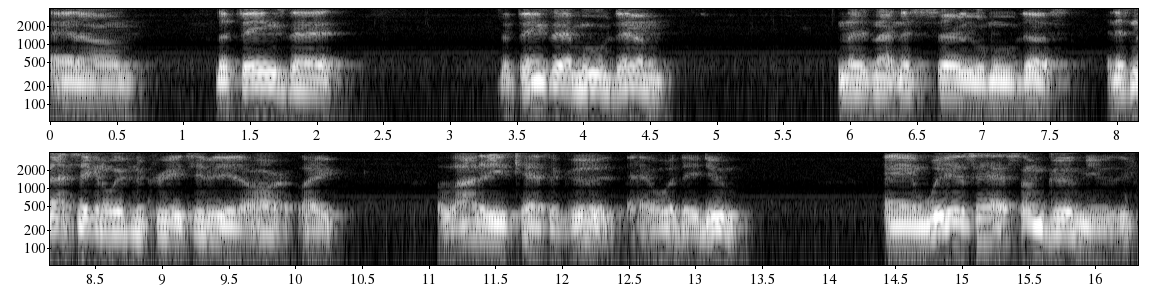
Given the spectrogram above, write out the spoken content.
And um, the things that, the things that moved them, is not necessarily what moved us. And it's not taken away from the creativity of the art. Like, a lot of these cats are good at what they do. And Wiz has some good music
